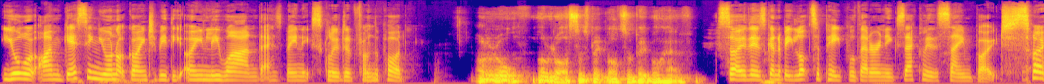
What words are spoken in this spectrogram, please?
you're i'm guessing you're not going to be the only one that has been excluded from the pod. Not at all. Not at all. I suspect lots of people have so there's going to be lots of people that are in exactly the same boat so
